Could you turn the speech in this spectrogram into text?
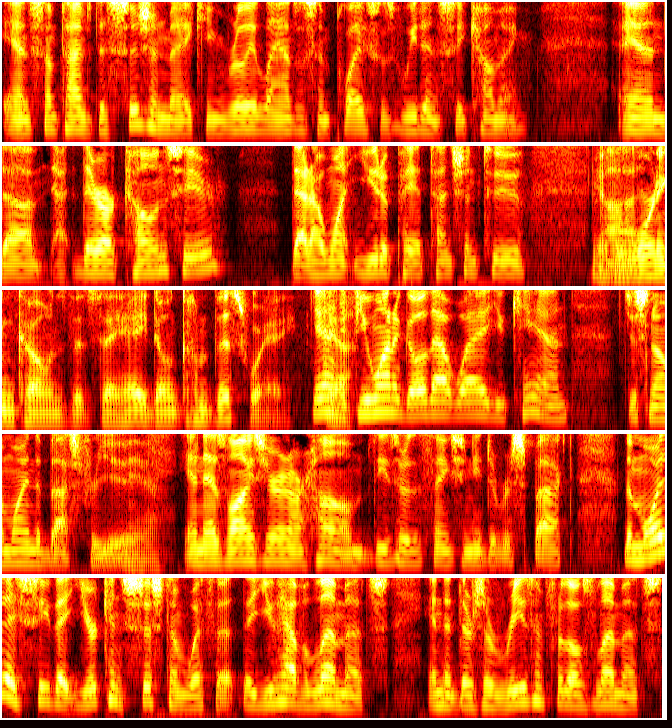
And sometimes decision making really lands us in places we didn't see coming. And uh, there are cones here that I want you to pay attention to. Yeah, the uh, warning cones that say, "Hey, don't come this way." Yeah, yeah. if you want to go that way, you can. Just know I'm wanting the best for you. Yeah. And as long as you're in our home, these are the things you need to respect. The more they see that you're consistent with it, that you have limits, and that there's a reason for those limits,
